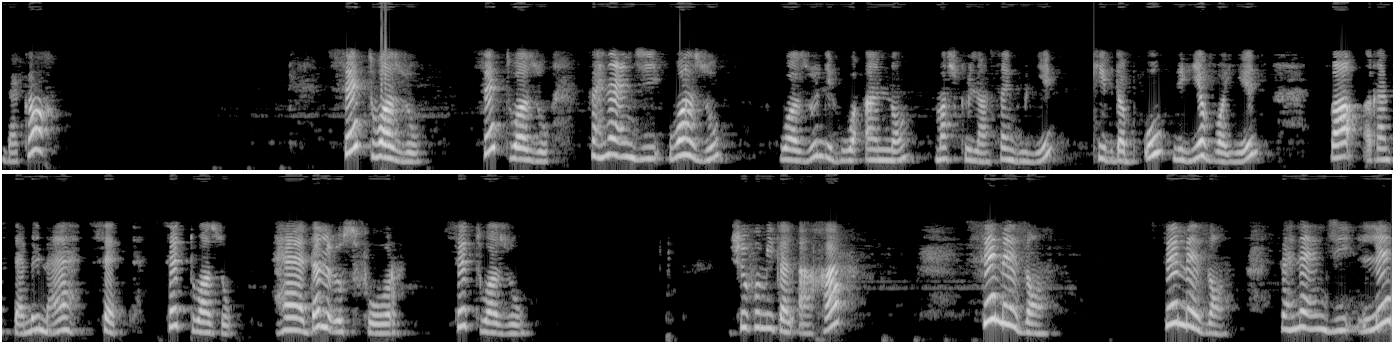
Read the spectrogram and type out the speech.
d'accord cet oiseau cet oiseau فهنا عندي oiseau oiseau اللي هو un nom masculin singulier كيبدا ب او اللي هي فويل فغنستعمل معاه set cet oiseau هذا العصفور cet oiseau نشوفوا مثال آخر ces maisons ces maisons فهنا عندي les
